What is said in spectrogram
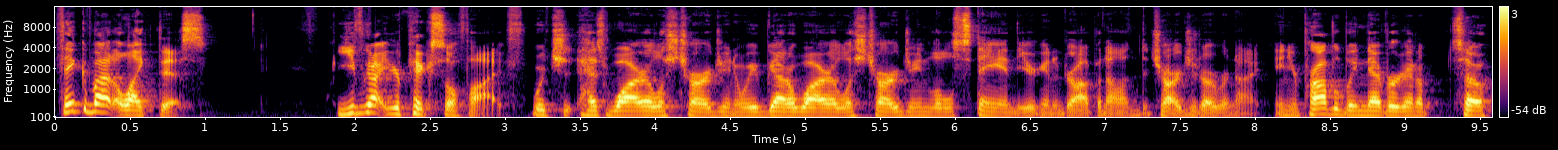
Think about it like this. You've got your Pixel 5, which has wireless charging, and we've got a wireless charging little stand that you're going to drop it on to charge it overnight. And you're probably never going to. So,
